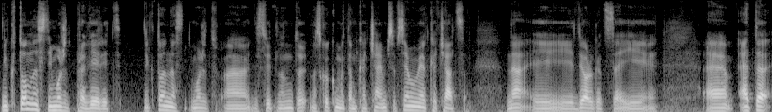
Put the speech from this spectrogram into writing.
никто нас не может проверить, никто нас не может а, действительно, ну, то, насколько мы там качаемся, все умеют качаться, да, и, и дергаться, и э, это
